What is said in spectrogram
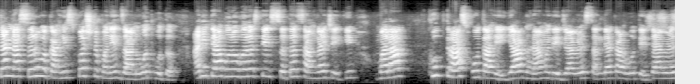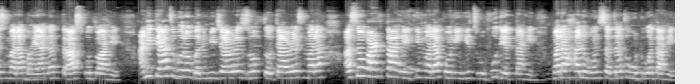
त्यांना सर्व काही स्पष्टपणे जाणवत होतं. आणि त्याबरोबरच ते सतत सांगायचे की मला खूप त्रास होत आहे या घरामध्ये. ज्यावेळेस संध्याकाळ होते त्यावेळेस मला भयानक त्रास होतो आहे. आणि त्याचबरोबर मी ज्यावेळेस झोपतो त्यावेळेस मला असं वाटतं आहे की मला कोणीही झोपू देत नाही. मला हलवून सतत उठवत आहे.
